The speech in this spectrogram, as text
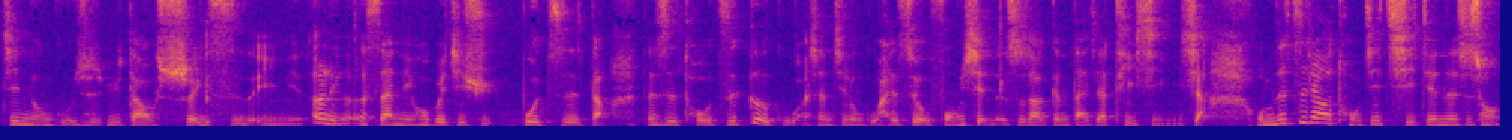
金融股就是遇到衰死的一年，二零二三年会不会继续不知道。但是投资个股啊，像金融股还是有风险的，是要跟大家提醒一下。我们的资料统计期间呢，是从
